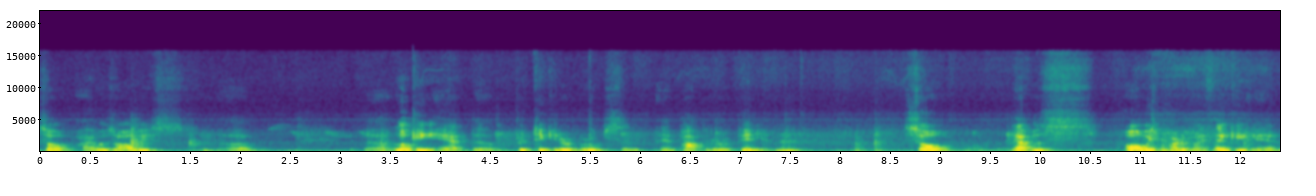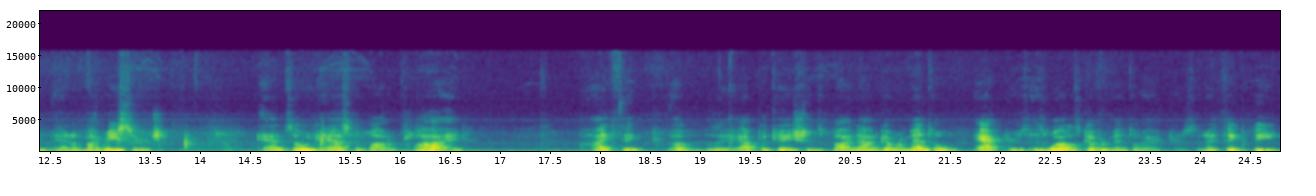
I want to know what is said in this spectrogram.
So I was always um, uh, looking at the particular groups and, and popular opinion. Mm. So that was always part of my thinking and, and of my research. And so when you ask about applied, I think of the applications by non-governmental actors as well as governmental actors. And I think the,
